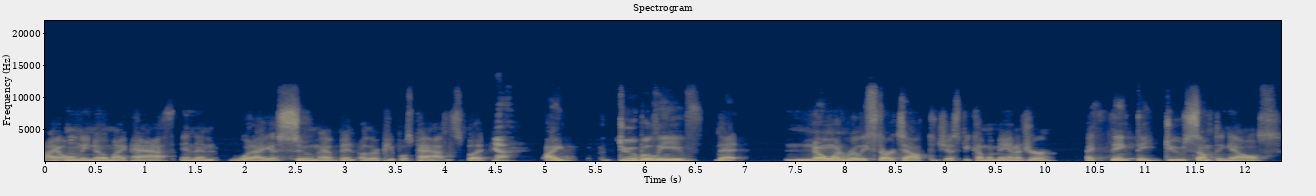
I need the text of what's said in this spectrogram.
I only know my path and then what I assume have been other people's paths. But Yeah. I do believe that no one really starts out to just become a manager. I think they do something else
